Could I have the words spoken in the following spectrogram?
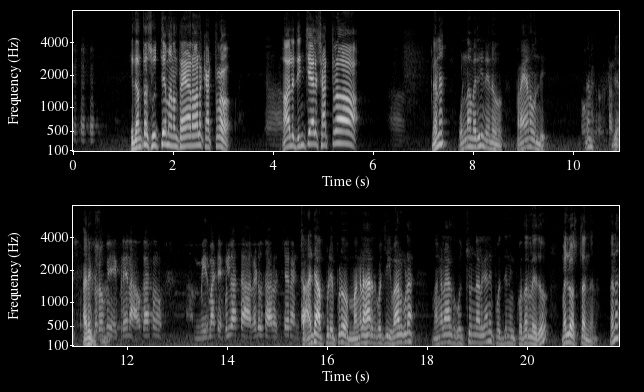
ఇదంతా చూస్తే మనం తయారవ్వాలి కట్టరు వాళ్ళు దించేయాలి షట్రు. ఆ, నాన్న ఉన్నా మరి నేను ప్రయాణం ఉంది. ఎప్పుడైనా అవకాశం మీరు మా టెంపుల్ కాస్త ఆల్రెడీ ఒకసారి వచ్చారంట. సో అంటే అప్పుడు ఎప్పుడు మంగళహారతికి వచ్చి ఇవాళ కూడా మంగళహారతికి వచ్చి ఉండాలి కానీ పొద్దున్న కుదరలేదు. మళ్ళీ వస్తాను నేను. నాన్న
